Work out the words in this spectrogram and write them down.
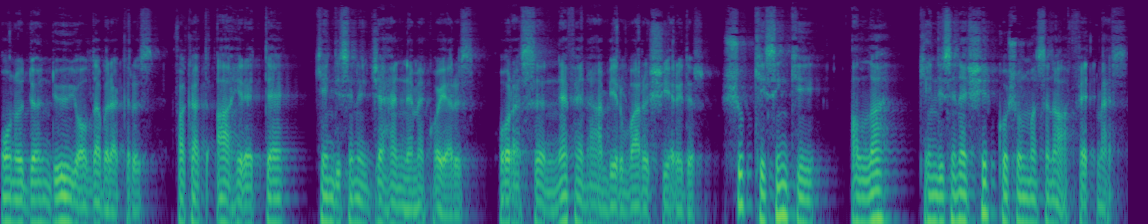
onu döndüğü yolda bırakırız. Fakat ahirette kendisini cehenneme koyarız. Orası ne fena bir varış yeridir. Şu kesin ki Allah kendisine şirk koşulmasını affetmez.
